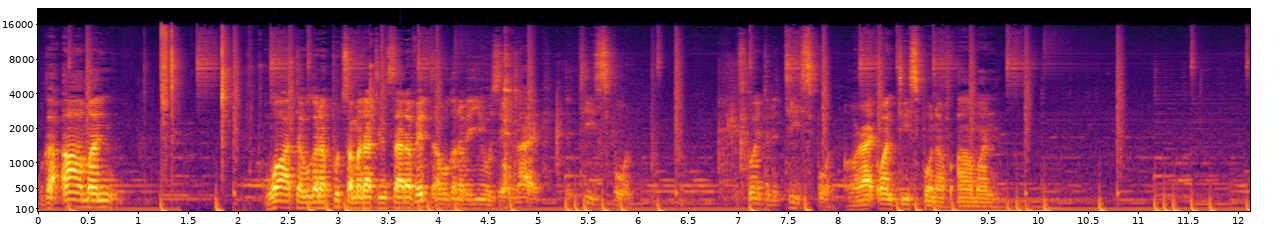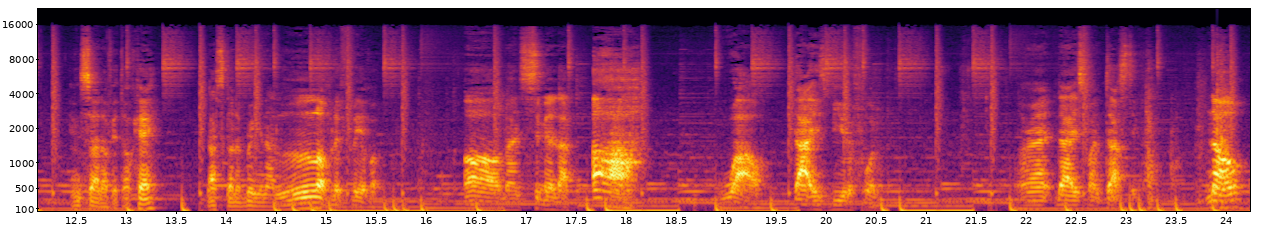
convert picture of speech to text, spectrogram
We got almond water. We're gonna put some of that inside of it and we're gonna be using like a teaspoon. It's going to the teaspoon. Alright, one teaspoon of almond inside of it, okay? That's gonna bring in a lovely flavor. Oh man, smell that. Ah! Wow, that is beautiful. Alright, that is fantastic. Now,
